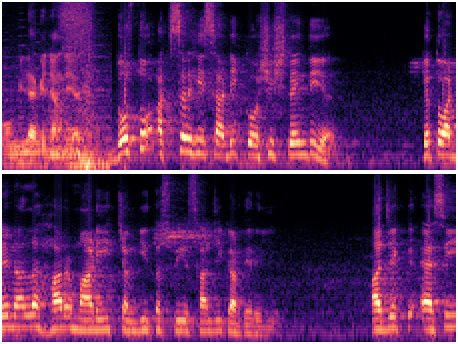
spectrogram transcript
ਉਹ ਵੀ ਲੈ ਕੇ ਜਾਂਦੇ ਆ ਦੋਸਤੋ ਅਕਸਰ ਹੀ ਸਾਡੀ ਕੋਸ਼ਿਸ਼ ਰਹਿੰਦੀ ਹੈ ਕਿ ਤੁਹਾਡੇ ਨਾਲ ਹਰ ਮਾੜੀ ਚੰਗੀ ਤਸਵੀਰ ਸਾਂਝੀ ਕਰਦੇ ਰਹੀਏ। ਅੱਜ ਇੱਕ ਐਸੀ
